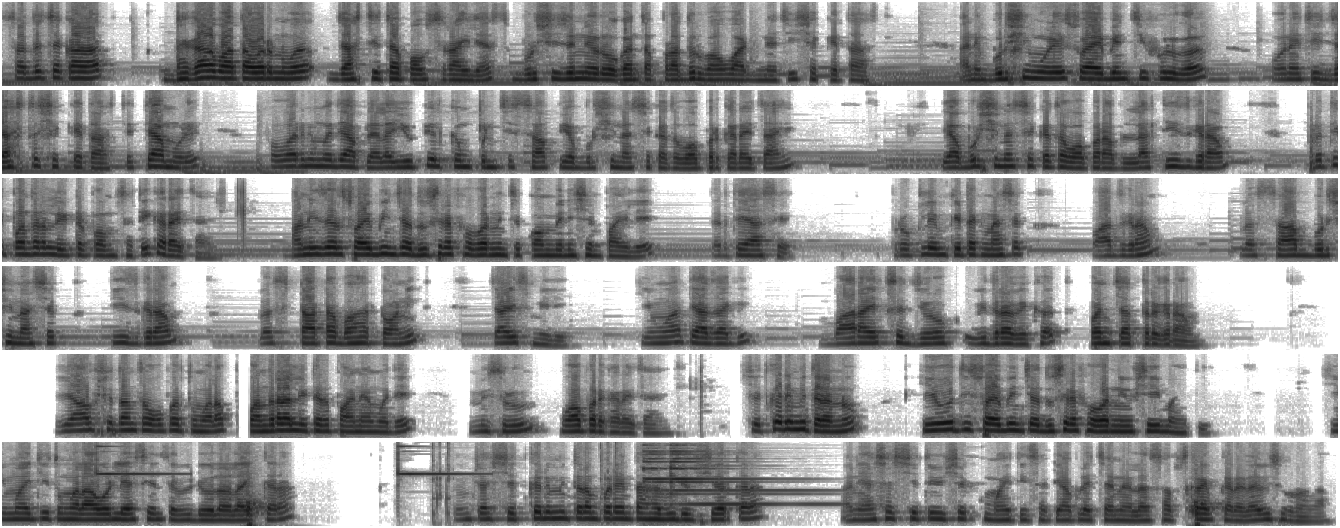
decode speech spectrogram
सध्याच्या काळात ढगाळ वातावरण व जास्तीचा पाऊस राहिल्यास बुरशीजन्य रोगांचा प्रादुर्भाव वाढण्याची शक्यता असते. आणि बुरशीमुळे सोयाबीनची फुलगळ होण्याची जास्त शक्यता असते. त्यामुळे फवारणीमध्ये आपल्याला युपीएल कंपनीचे साप या बुरशीनाशकाचा वापर करायचा आहे. या बुरशीनाशकाचा वापर आपल्याला तीस ग्राम प्रति पंधरा लिटर पंपसाठी करायचा आहे. आणि जर सोयाबीनच्या दुसऱ्या फवारणीचे कॉम्बिनेशन पाहिले तर ते असे. प्रोक्लेम कीटकनाशक पाच ग्राम प्लस साप बुरशीनाशक तीस ग्राम प्लस टाटा बहार टॉनिक चाळीस मिली किंवा त्या जागी बारा एकशे झिरो विद्रा खत पंच्याहत्तर ग्राम. या औषधांचा वापर तुम्हाला पंधरा लिटर पाण्यामध्ये मिसळून वापर करायचा आहे. शेतकरी मित्रांनो ही होती सोयाबीनच्या दुसऱ्या फवारणीविषयी माहिती. ही माहिती तुम्हाला आवडली असेल तर व्हिडिओला लाईक करा. तुमच्या शेतकरी मित्रांपर्यंत हा व्हिडिओ शेअर करा. आणि अशा शेतीविषयक माहितीसाठी आपल्या चॅनलला सबस्क्राईब करायला विसरू नका.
